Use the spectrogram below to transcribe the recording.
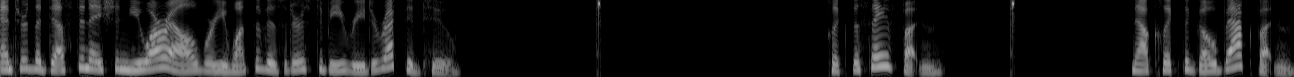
Enter the destination URL where you want the visitors to be redirected to. Click the Save button. Now click the Go Back button.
